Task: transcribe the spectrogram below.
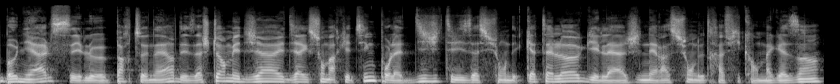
Bonial, c'est le partenaire des acheteurs médias et direction marketing pour la digitalisation des catalogues et la génération de trafic en magasin.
